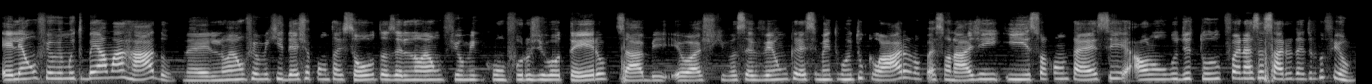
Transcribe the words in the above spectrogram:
ele é um filme muito bem amarrado, né? Ele não é um filme que deixa pontas soltas, ele não é um filme com furos de roteiro, sabe? Eu acho que você vê um crescimento muito claro no personagem e isso acontece ao longo de tudo que foi necessário dentro do filme.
